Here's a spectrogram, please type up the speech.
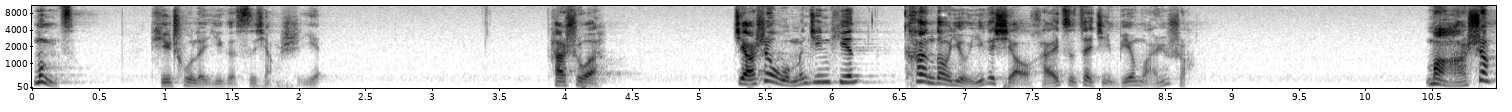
孟子提出了一个思想实验。他说啊，假设我们今天看到有一个小孩子在井边玩耍。马上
